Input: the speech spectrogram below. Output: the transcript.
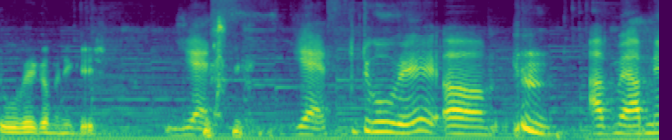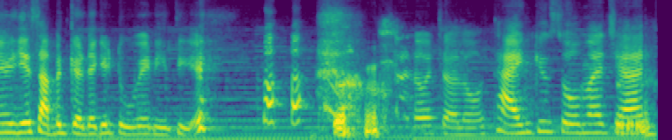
two way communication yes yes two way अब मैं आपने ये साबित कर दिया कि टू वे नहीं थी चलो चलो थैंक यू सो मच यार।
